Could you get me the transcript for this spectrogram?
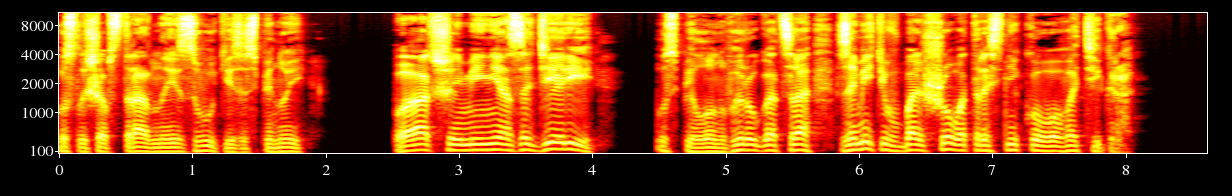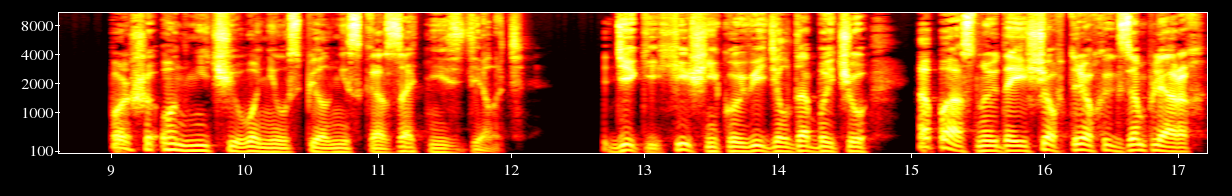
услышав странные звуки за спиной. «Падший меня задери!» — успел он выругаться, заметив большого тростникового тигра. Больше он ничего не успел ни сказать, ни сделать. Дикий хищник увидел добычу, опасную, да еще в трех экземплярах,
